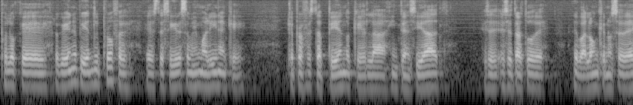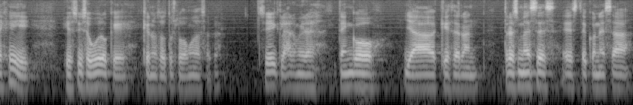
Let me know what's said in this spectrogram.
pues lo que, lo que viene pidiendo el profe, es de seguir esa misma línea que, que el profe está pidiendo, que es la intensidad, ese, ese trato de, de, balón que no se deje y, y estoy seguro que, que, nosotros lo vamos a sacar. Sí, claro, mira, tengo ya que serán tres meses este, con, esa,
